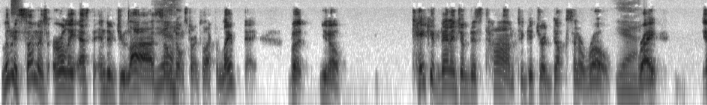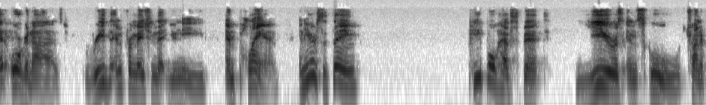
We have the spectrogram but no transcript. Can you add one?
literally some as early as the end of July. Yeah. Some don't start until after Labor Day. But, you know, take advantage of this time to get your ducks in a row yeah, right? Get organized, read the information that you need, and plan. And here's the thing people have spent years in school trying to,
